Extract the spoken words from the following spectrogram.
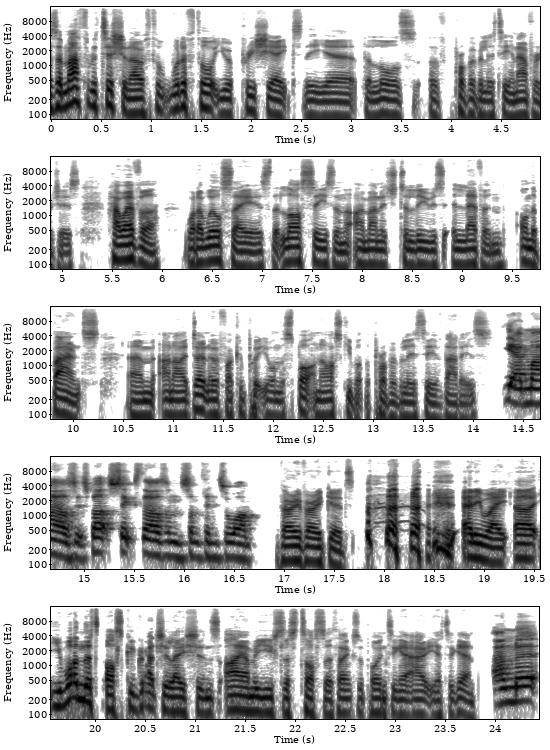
as a mathematician, I would have thought you appreciate the uh, the laws of probability and averages. However, what I will say is that last season I managed to lose eleven on the bounce, um, and I don't know if I could put you on the spot and ask you what the probability of that is. Yeah, Miles, it's about six thousand something to one. Very, very good. anyway, uh, you won the toss. Congratulations. I am a useless tosser. Thanks for pointing it out yet again. And uh,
